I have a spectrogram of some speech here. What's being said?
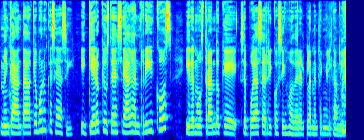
Me encanta, qué bueno que sea así. Y quiero que ustedes se hagan ricos y demostrando que se puede hacer rico sin joder el planeta en el camino.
